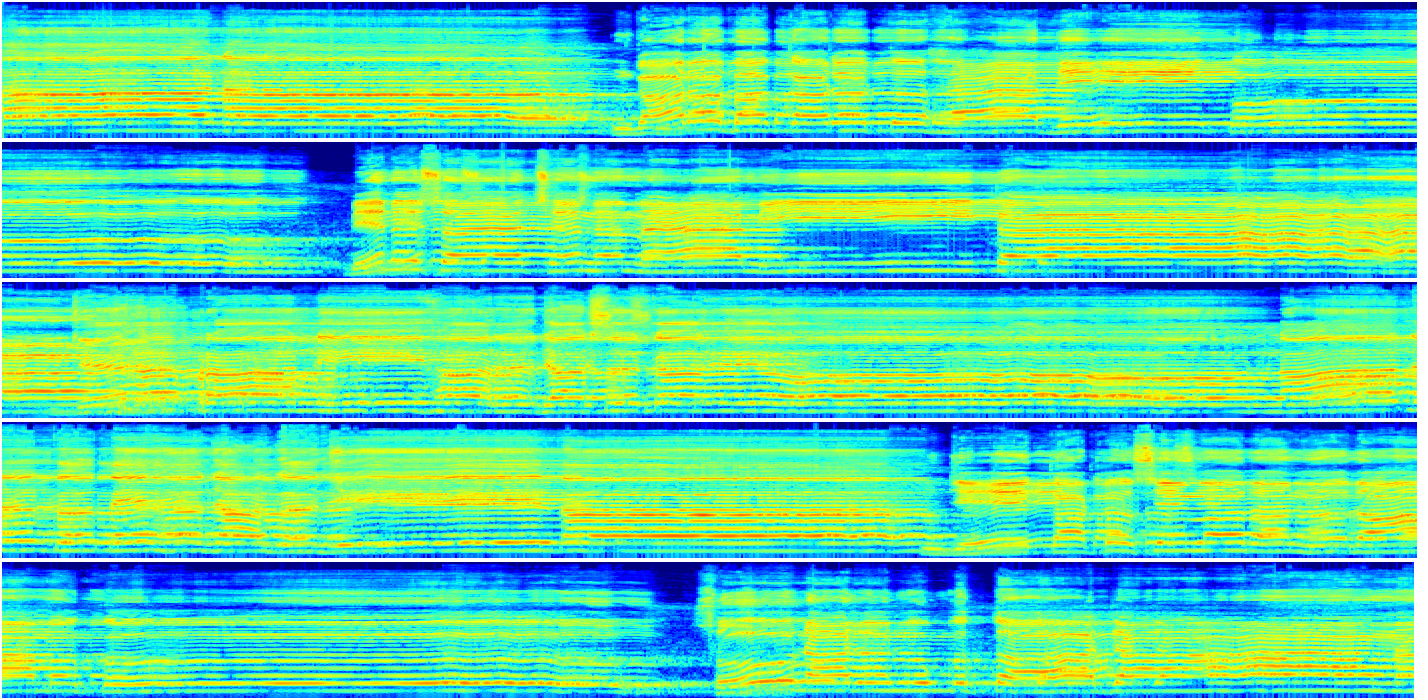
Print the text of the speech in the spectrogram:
ਗਰਬ ਕਰਤ ਹੈ ਦੇਖੋ। ਬਿਨ ਸਚਨ ਮੈਂ ਮੀਤਾ। ਜਹ ਪ੍ਰਾਨੀ ਹਰ ਜਸ ਕਹਿਓ ਨਾਨਕ ਤੇਹ ਜਗ ਜੀਤ। ਜੇ ਕਟ ਸਿਮਰਨ ਰਾਮ ਕੋ, ਸੋ ਨਰ ਮੁਕਤਾ ਜਾਨ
